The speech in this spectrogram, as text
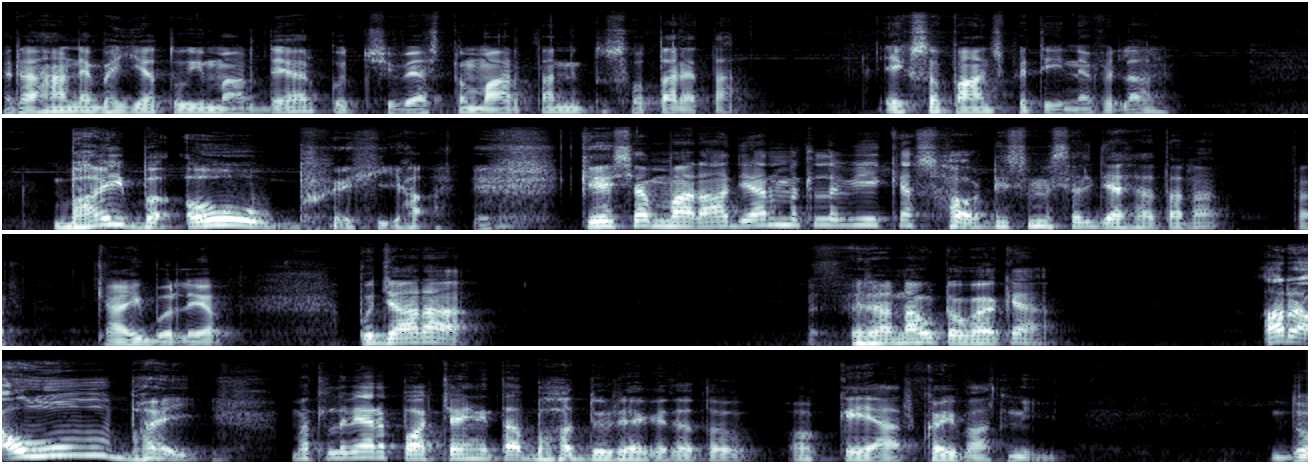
रहाने भैया तू ही मार दे यार कुछ वैसे तो मारता नहीं तू सोता रहता। एक सौ पाँच पे तीन है फ़िलहाल। भाई ब, ओ यार केशव महाराज यार मतलब ये क्या सॉफ्ट डिसमिसल जैसा था ना पर क्या ही बोले अब। पुजारा रन आउट होगा क्या? अरे ओ भाई मतलब यार पहुँचा ही नहीं था बहुत दूर रह गया था तो ओके यार कोई बात नहीं। दो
